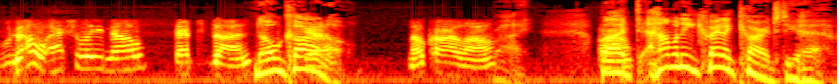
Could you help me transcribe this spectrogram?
no, actually, no. That's done. No car Yeah. loan. No car loan. Right. But how many credit cards do you have?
